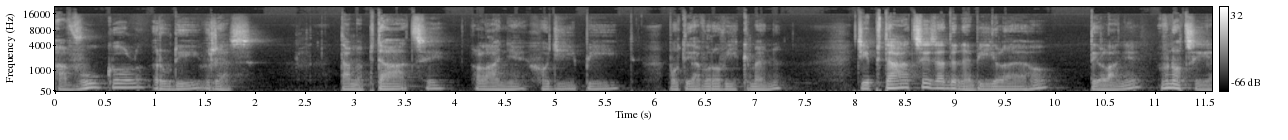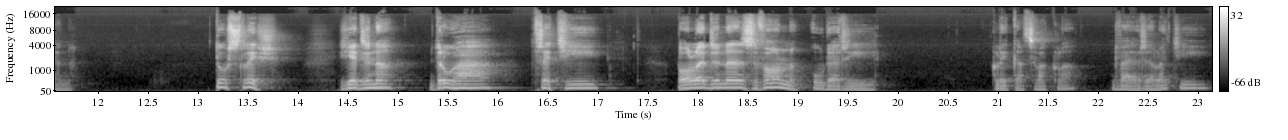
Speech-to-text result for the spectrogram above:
a vůkol rudý vřez. Tam ptáci laně chodí pít pod javorový kmen, ti ptáci za dne bílého, ty laně v noci jen. Tu slyš, jedna, druhá, třetí, poledne zvon udeří. Klika cvakla, dveře letí,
